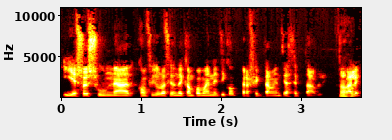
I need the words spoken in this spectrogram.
y eso es una configuración de campo magnético perfectamente aceptable, ¿vale?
